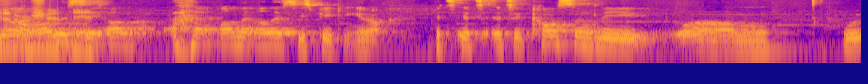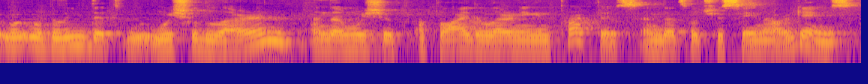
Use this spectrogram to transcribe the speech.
no, Хороший honestly, ответ. on, hon- honestly speaking, you know, it's it's it's a constantly. Um, we, we we believe that we should learn, and then we should apply the learning in practice, and that's what you see in our games.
